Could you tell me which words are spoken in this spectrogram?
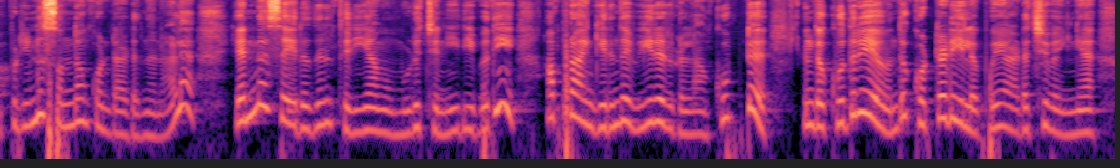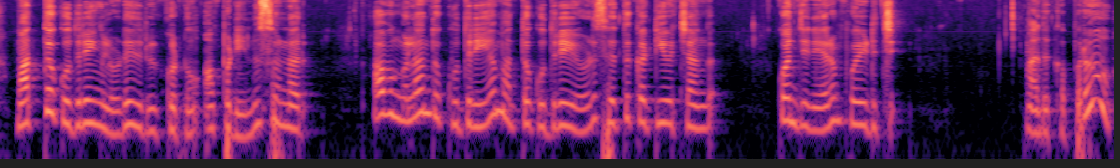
அப்படின்னு சொந்தம் கொண்டாடுறதுனால என்ன செய்கிறதுன்னு தெரியாமல் முடிச்ச நீதிபதி அப்புறம் அங்கிருந்த வீரர்கள்லாம் கூப்பிட்டு இந்த குதிரையை வந்து கொட்டடியில் போய் அடைச்சி வைங்க. மற்ற குதிரைங்களோட இருக்கட்டும் அப்படின்னு சொன்னார். அவங்களும் அந்த குதிரையை மற்ற குதிரையோடு சேர்த்து கட்டி வச்சாங்க. கொஞ்ச நேரம் போயிடுச்சு. அதுக்கப்புறம்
